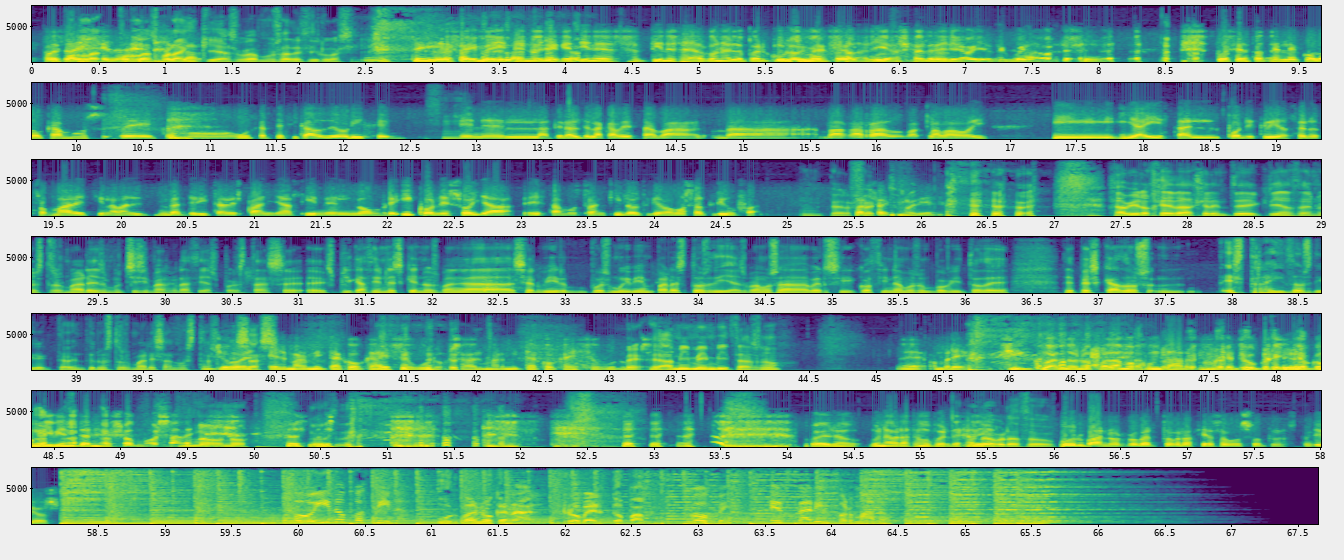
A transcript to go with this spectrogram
Pues por, por las branquias, vamos a decirlo así. Sí, ahí me dicen, oye, que tienes, tienes algo en el opérculo y me enfadaría. O sea, le diría, oye, ten cuidado. Pues entonces le colocamos como un certificado de origen en el lateral de la cabeza va, va, va agarrado, va clavado ahí y, y, ahí está el pone crianza de nuestros mares, tiene la banderita de España, tiene el nombre y con eso ya estamos tranquilos de que vamos a triunfar. Perfecto. Muy bien. Javier Ojeda, gerente de crianza de nuestros mares, muchísimas gracias por estas eh, explicaciones que nos van a servir pues muy bien para estos días. Vamos a ver si cocinamos un poquito de, pescados extraídos directamente de nuestros mares a nuestras Yo mesas. El, marmitaco cae seguro, o sea, el marmitaco cae seguro. a mí me invitas, ¿no? Eh, hombre, y cuando nos podamos juntar, porque tú y yo convivientes no somos, ¿sabes? No, no. bueno, un abrazo muy fuerte, Javier. Un abrazo. Urbano, Roberto, gracias a vosotros. Adiós. Oído Cocina. Urbano Canal, Roberto Pablo. Cope, estar informado.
